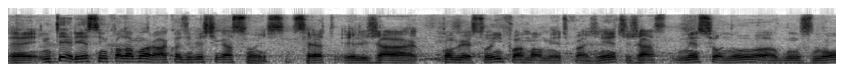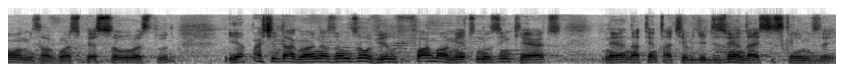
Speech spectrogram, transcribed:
é, interesse em colaborar com as investigações, certo? Ele já conversou informalmente com a gente, já mencionou alguns nomes, algumas pessoas, tudo, e a partir de agora nós vamos ouvi-lo formalmente nos inquéritos, né, na tentativa de desvendar esses crimes aí.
